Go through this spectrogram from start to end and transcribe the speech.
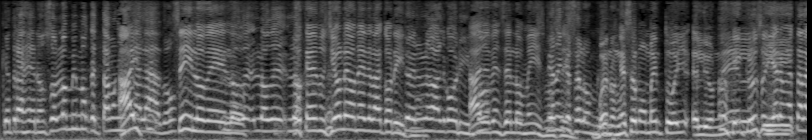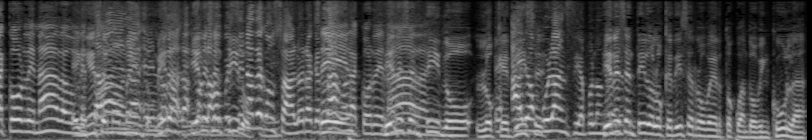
que trajeron son los mismos que estaban instalados. Sí, lo de lo que denunció Leonel del algoritmo. Del algoritmo. Ah, deben ser lo mismo. Tienen que ser lo mismo. Bueno, en ese momento el Leonel. incluso dieron hasta la coordenada donde En ese momento, mira, tiene la sentido. oficina de Gonzalo era que Sí, estaban. la coordenada. Tiene sentido lo que dice. Aeroambulancia, por lo Tiene sentido lo que dice Roberto cuando vincula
